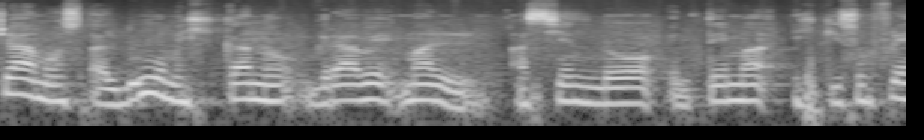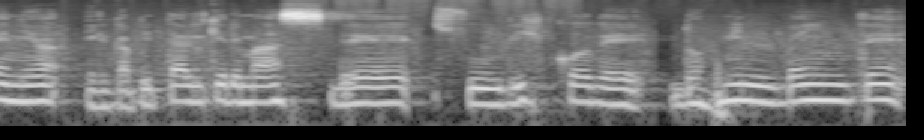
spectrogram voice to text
Escuchábamos al dúo mexicano Grave Mal haciendo el tema Esquizofrenia, El Capital Quiere Más de su disco de 2020,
